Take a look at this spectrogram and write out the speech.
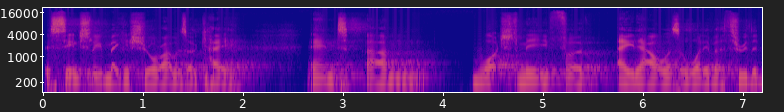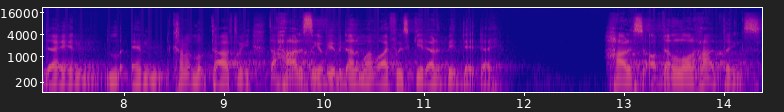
essentially making sure I was okay, and um, watched me for eight hours or whatever through the day and, and kind of looked after me. The hardest thing I've ever done in my life was get out of bed that day. Hardest. I've done a lot of hard things.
